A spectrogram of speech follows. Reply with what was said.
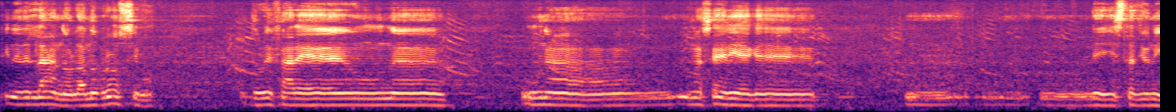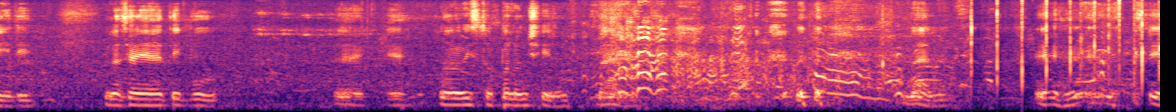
Fine dell'anno, l'anno prossimo, dovrei fare una, una, una serie che, mm, negli Stati Uniti, una serie tv eh, che ho visto il palloncino, bello, bello. Eh, sì,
